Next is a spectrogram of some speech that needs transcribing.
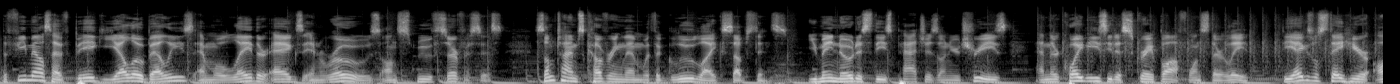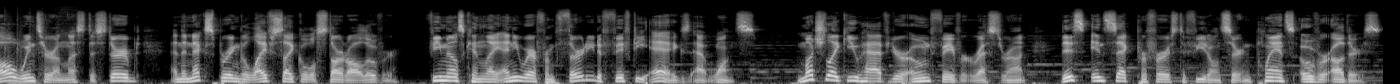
The females have big yellow bellies and will lay their eggs in rows on smooth surfaces sometimes covering them with a glue-like substance. You may notice these patches on your trees, and they're quite easy to scrape off once they're laid. The eggs will stay here all winter unless disturbed, and the next spring the life cycle will start all over. Females can lay anywhere from 30 to 50 eggs at once. Much like you have your own favorite restaurant, this insect prefers to feed on certain plants over others.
